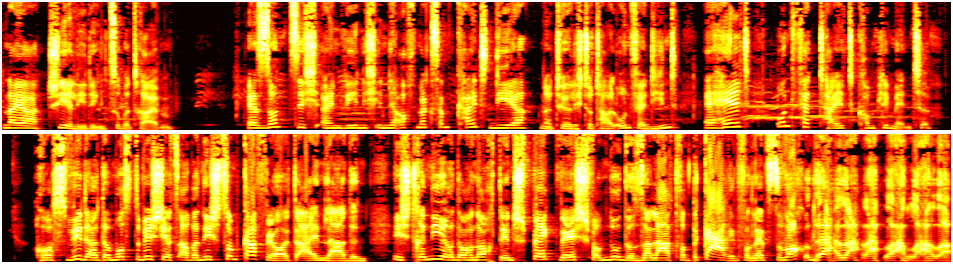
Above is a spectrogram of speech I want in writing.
naja, Cheerleading zu betreiben. Er sonnt sich ein wenig in der Aufmerksamkeit, die er, natürlich total unverdient, erhält und verteilt Komplimente. Rosswider, da musst du mich jetzt aber nicht zum Kaffee heute einladen. Ich trainiere doch noch den Speckwäsch vom Nudelsalat von der Karin von letzter Woche.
